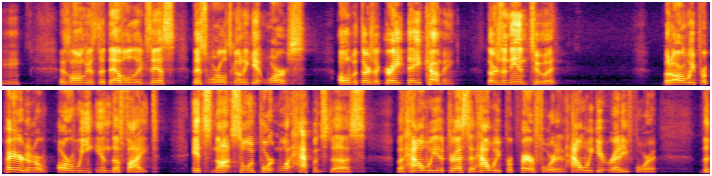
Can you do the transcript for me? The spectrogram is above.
Mm-hmm. As long as the devil exists, this world's going to get worse. Oh, but there's a great day coming. There's an end to it. But are we prepared and are, are we in the fight? It's not so important what happens to us, but how we address it, how we prepare for it, and how we get ready for it. The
